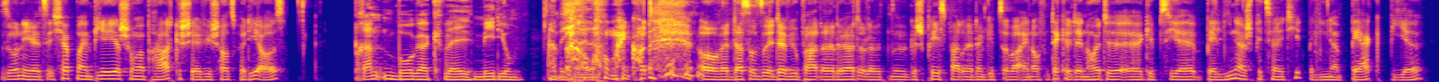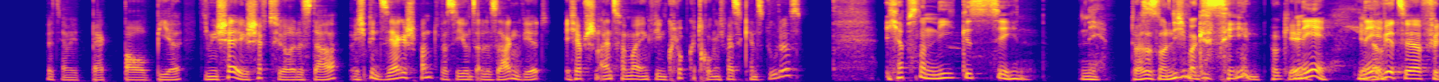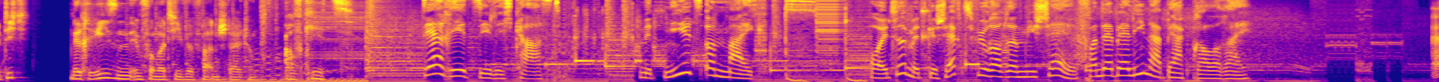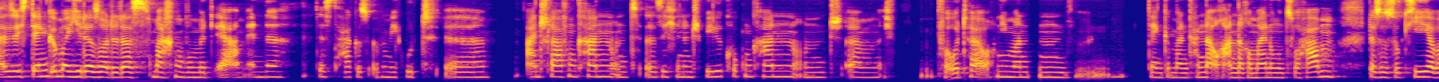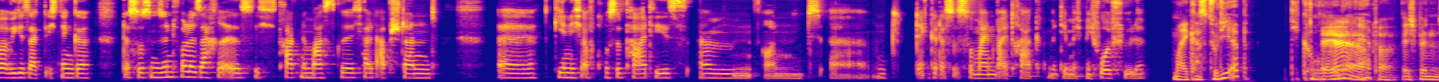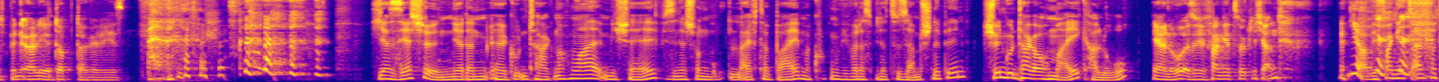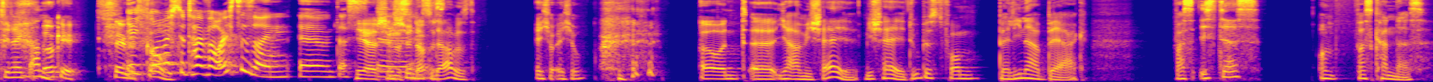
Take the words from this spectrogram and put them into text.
So, Nils, ich habe mein Bier hier schon mal parat gestellt. Wie schaut's bei dir aus? Brandenburger Quell Medium. Ich leider. Oh mein Gott. Oh, wenn das unsere Interviewpartnerin hört oder eine Gesprächspartnerin, dann gibt's aber einen auf dem Deckel, denn heute äh, gibt's hier Berliner Spezialität, Berliner Bergbier. Jetzt ja mit Bergbaubier. Die Michelle, Geschäftsführerin, ist da. Ich bin sehr gespannt, was sie uns alles sagen wird. Ich habe schon ein, zwei Mal irgendwie einen Club getrunken. Ich weiß, kennst du das? Ich habe es noch nie gesehen. Nee. Du hast es noch nicht mal gesehen, okay? Nee, Ja, nee. Dann wird's ja für dich eine riesen informative Veranstaltung. Auf geht's. Der Redseligcast mit Nils und Mike. Heute mit Geschäftsführerin Michelle von der Berliner Bergbrauerei. Also ich denke immer, jeder sollte das machen, womit er am Ende des Tages irgendwie gut äh, einschlafen kann und äh, sich in den Spiegel gucken kann. Und ähm, ich verurteile auch niemanden. Denke, man kann da auch andere Meinungen zu haben. Das ist okay, aber wie gesagt, ich denke, dass das eine sinnvolle Sache ist. Ich trage eine Maske, ich halte Abstand, äh, gehe nicht auf große Partys ähm, und, äh, und denke, das ist so mein Beitrag, mit dem ich mich wohlfühle. Mike, hast du die App? Die Ja, ja, Corona-App? klar. Ich bin, ich bin Early Adopter gewesen. Ja, sehr schön. Ja, dann äh, guten Tag nochmal, Michelle. Wir sind ja schon live dabei. Mal gucken, wie wir das wieder zusammenschnippeln. Schönen guten Tag auch, Mike. Hallo. Ja, hallo, also wir fangen jetzt wirklich an. Ja, wir fangen jetzt einfach direkt an. Okay, sehr Ich gut. freue mich total, bei euch zu sein. Äh, das, Ja, schön, äh, dass Schön, du dass du da bist. Echo, Echo. Und äh, ja, Michelle, Michelle, du bist vom Berliner Berg. Was ist das und was kann das?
